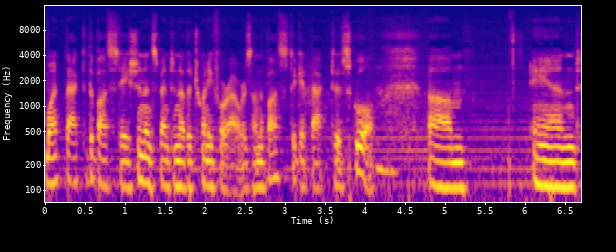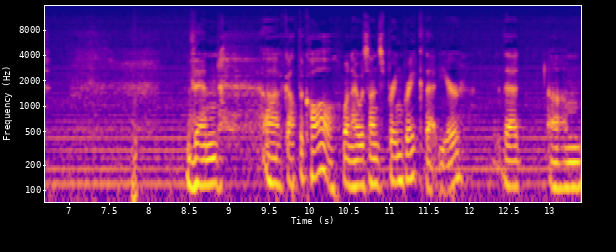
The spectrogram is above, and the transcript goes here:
went back to the bus station, and spent another 24 hours on the bus to get back to school. Um, and then uh, got the call when I was on spring break that year that um,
